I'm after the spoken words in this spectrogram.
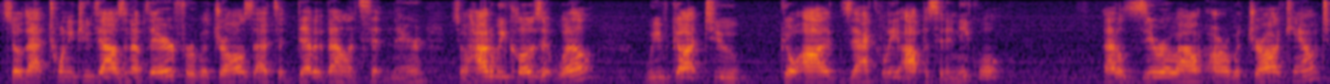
So that 22,000 up there for withdrawals, that's a debit balance sitting there. So how do we close it? Well, we've got to go exactly opposite and equal. That'll zero out our withdraw account.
